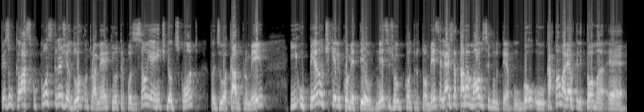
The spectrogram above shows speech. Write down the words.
Fez um clássico constrangedor contra o América em outra posição e aí a gente deu desconto, foi deslocado para o meio. E o pênalti que ele cometeu nesse jogo contra o Tom Benz, aliás, já estava mal no segundo tempo. O, gol, o, cartão amarelo que ele toma é,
